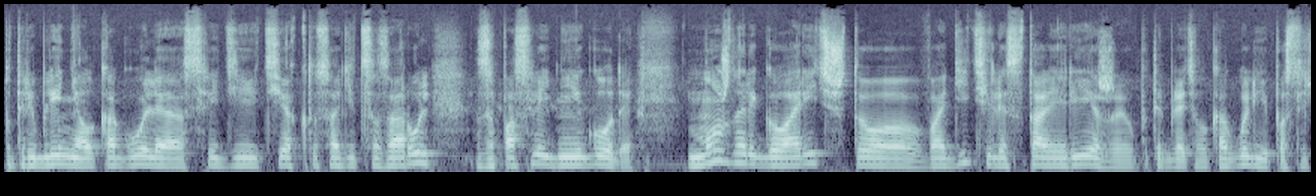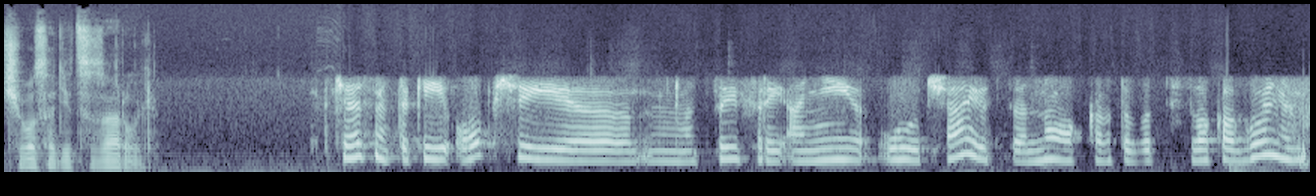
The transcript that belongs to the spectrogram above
потребления алкоголя среди тех, кто садится за руль за последние годы, можно ли говорить, что водители стали реже употреблять алкоголь и после чего садиться за руль? Честно, такие общие э, цифры, они улучшаются, но как-то вот с алкоголем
